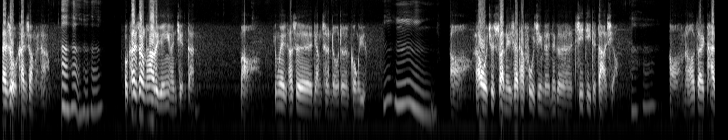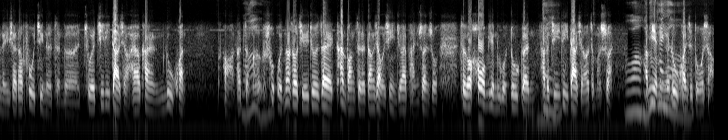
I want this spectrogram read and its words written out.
但是我看上了它，嗯哼哼哼，我看上它的原因很简单，啊，因为它是两层楼的公寓，嗯哼，啊，然后我去算了一下它附近的那个基地的大小。哦，然后再看了一下它附近的整个，除了基地大小，还要看路宽。啊，它整个，我那时候其实就是在看房子的当下，我心里就在盘算说，这个后面如果都跟它的基地大小要怎么算？哇，它面临的路宽是多少？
